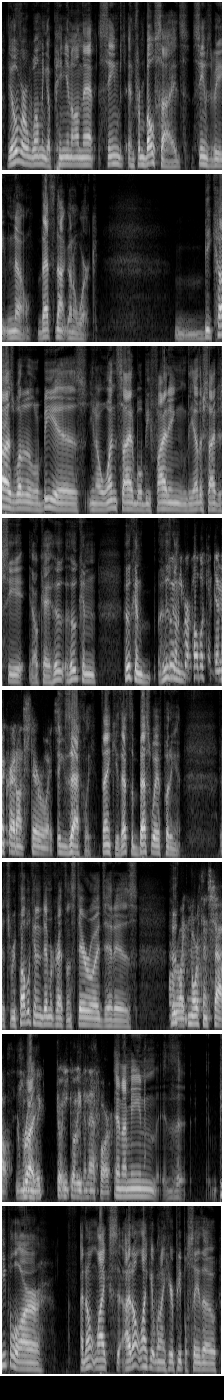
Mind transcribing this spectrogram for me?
the overwhelming opinion on that seems and from both sides seems to be no that's not going to work because what it'll be is you know one side will be fighting the other side to see okay who who can who can who's going to be Republican Democrat on steroids. Exactly. Thank you. That's the best way of putting it. It's Republican and Democrats on steroids. It is, or like North and South. Right. wanted Go go even that far. and I mean, the, people are. I don't like. I don't like it when I hear people say though,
